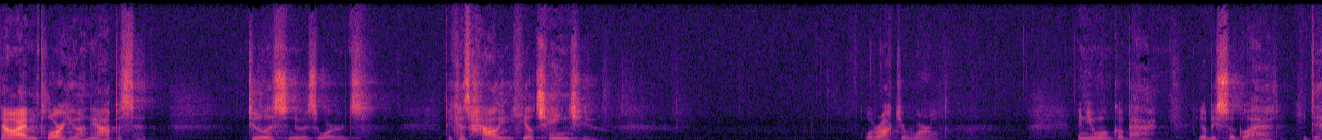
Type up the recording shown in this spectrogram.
Now, I implore you on the opposite. Do listen to his words because how he'll change you will rock your world. And you won't go back. You'll be so glad he did.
